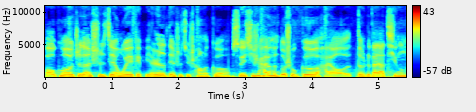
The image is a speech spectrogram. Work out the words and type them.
包括这段时间我也给别人的电视剧唱了歌，所以其实还有很多首歌还要等着大家听呢。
